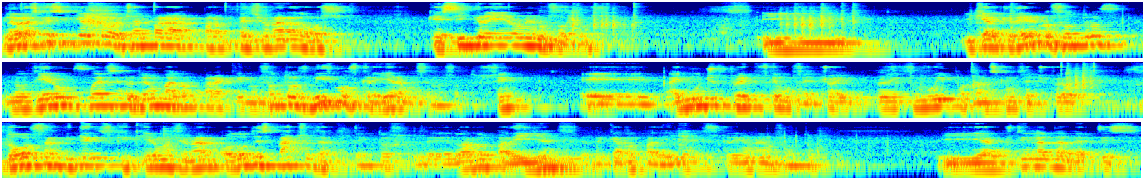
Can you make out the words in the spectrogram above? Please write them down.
Y la verdad es que sí quiero aprovechar para, para pensionar a dos que sí creyeron en nosotros y, y que al creer en nosotros nos dieron fuerza, nos dieron valor para que nosotros mismos creyéramos en nosotros. ¿sí? Eh, hay muchos proyectos que hemos hecho, hay proyectos muy importantes que hemos hecho, pero dos arquitectos que quiero mencionar, o dos despachos de arquitectos, el de Eduardo Padilla y de Ricardo Padilla, ellos creyeron en nosotros, y Agustín Landa Bertes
